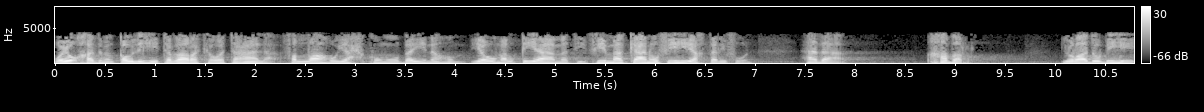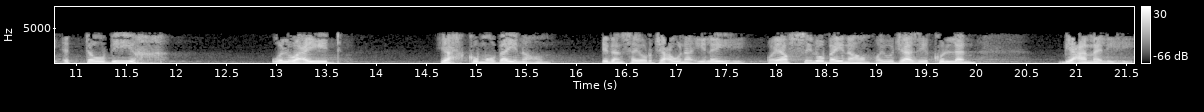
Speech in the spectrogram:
ويؤخذ من قوله تبارك وتعالى فالله يحكم بينهم يوم القيامة فيما كانوا فيه يختلفون هذا خبر يراد به التوبيخ والوعيد يحكم بينهم إذا سيرجعون إليه ويفصل بينهم ويجازي كلا بعمله.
